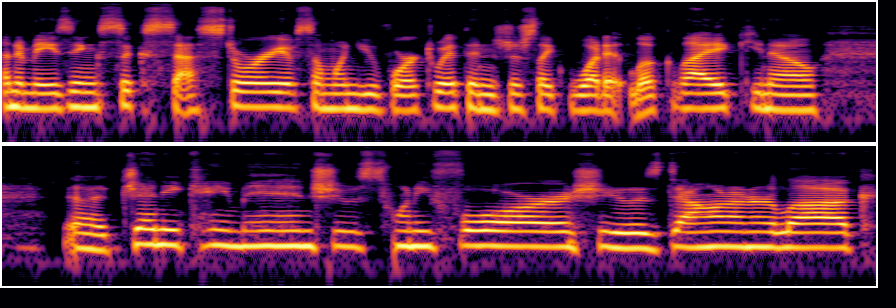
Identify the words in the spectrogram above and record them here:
an amazing success story of someone you've worked with and just like what it looked like, you know? Uh, Jenny came in. She was 24. She was down on her luck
